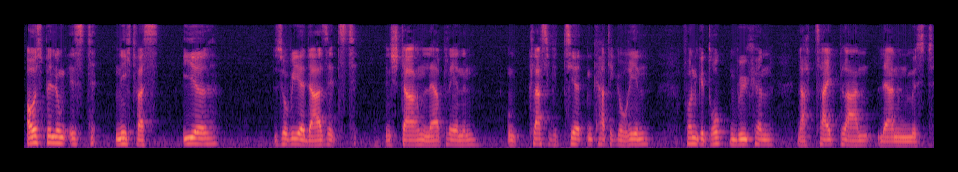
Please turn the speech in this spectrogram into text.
Ausbildung ist nicht, was ihr, so wie ihr da sitzt, in starren Lehrplänen und klassifizierten Kategorien von gedruckten Büchern nach Zeitplan lernen müsst.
